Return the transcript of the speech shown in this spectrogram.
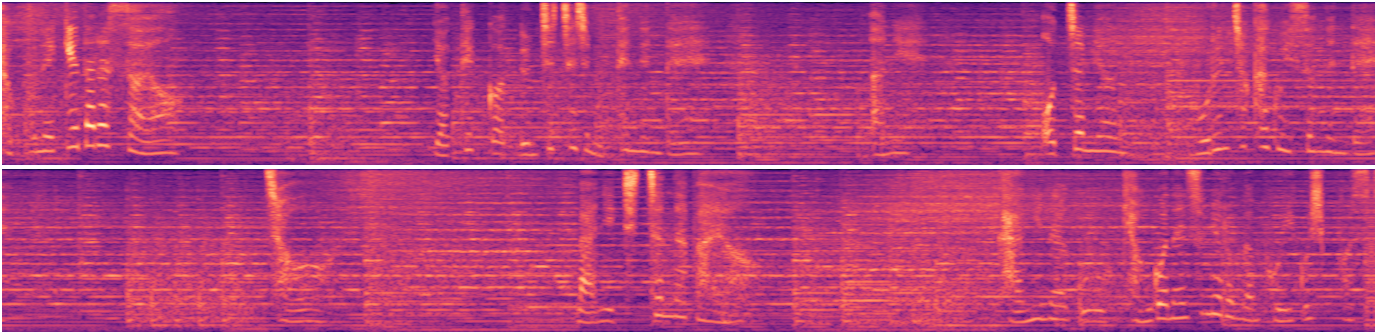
덕분에 깨달았어요. 여태껏 눈치채지 못했는데, 아니, 어쩌면 모른 척하고 있었는데, 저 많이 지쳤나 봐요. 강인하고 경건한 수녀로만 보이고 싶어서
